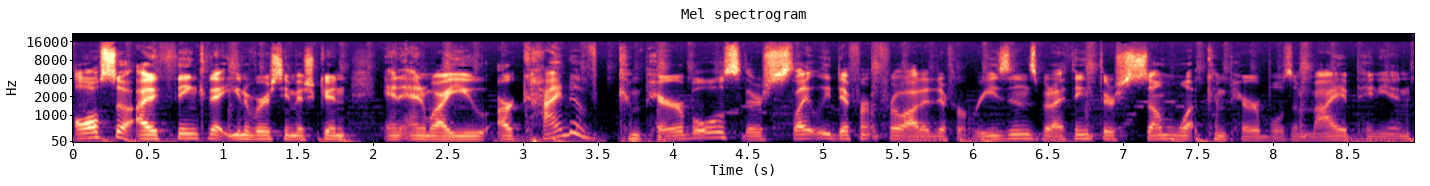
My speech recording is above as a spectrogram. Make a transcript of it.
Also, I think that University of Michigan and NYU are kind of comparables. They're slightly different for a lot of different reasons, but I think they're somewhat comparables in my opinion,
